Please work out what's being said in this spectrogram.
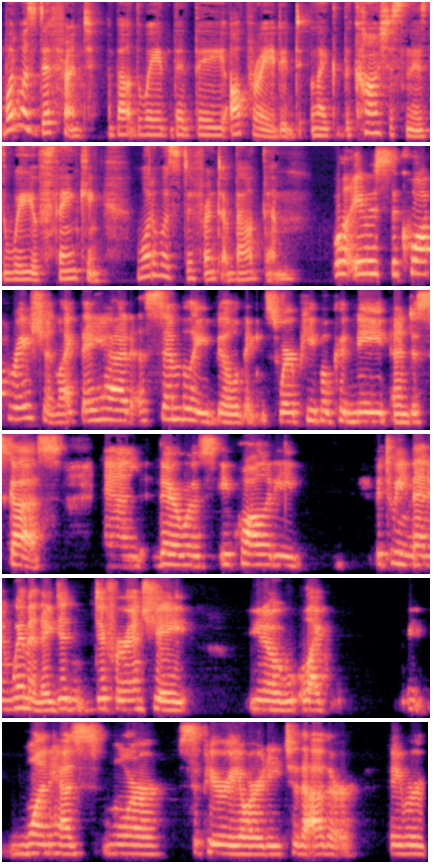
What was different about the way that they operated, like the consciousness, the way of thinking? What was different about them? Well, it was the cooperation. Like they had assembly buildings where people could meet and discuss, and there was equality between men and women. They didn't differentiate, you know, like one has more superiority to the other. They were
